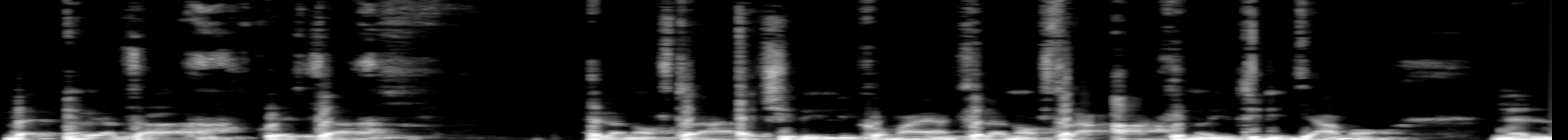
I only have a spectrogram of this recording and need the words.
Beh, in realtà questa è la nostra, è cirillico, ma è anche la nostra A che noi utilizziamo nel,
